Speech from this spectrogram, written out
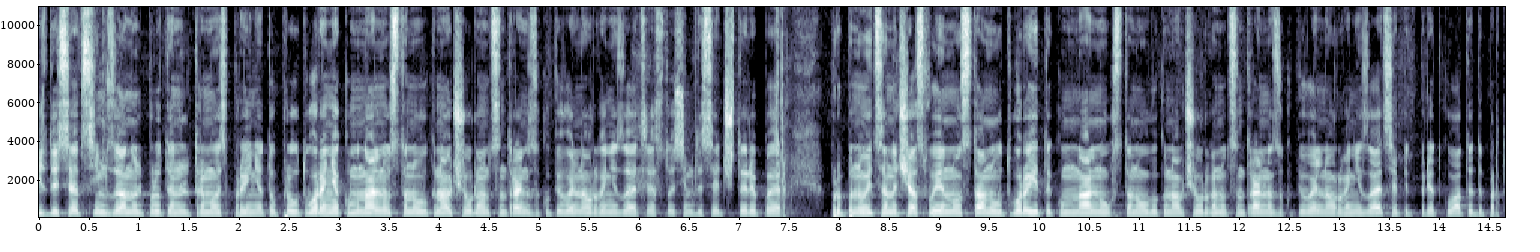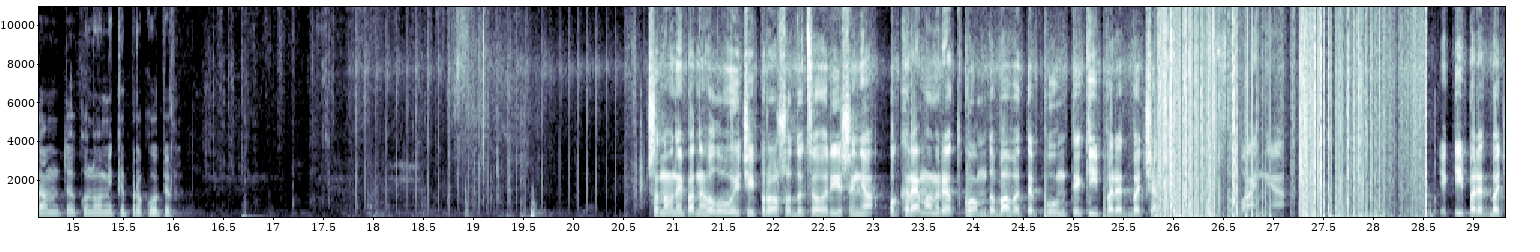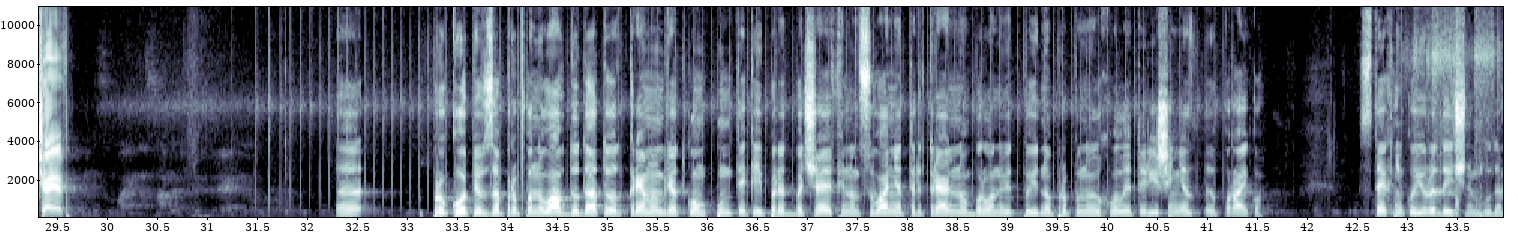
67 за 0 проти 0 трималось прийнято. Про утворення комунальної установи виконавчого органу Центральна закупівельна організація 174 ПР. Пропонується на час воєнного стану утворити комунальну установу виконавчого органу Центральна закупівельна організація, підпорядкувати департаменту економіки. Прокопів. Шановний пане головуючий, прошу до цього рішення окремим рядком додати пункт, який передбачає фінансування, який передбачає Прокопів запропонував додати окремим рядком пункт, який передбачає фінансування територіальної оборони. Відповідно, пропоную ухвалити рішення. Е, Порайко. З техніко-юридичним буде.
